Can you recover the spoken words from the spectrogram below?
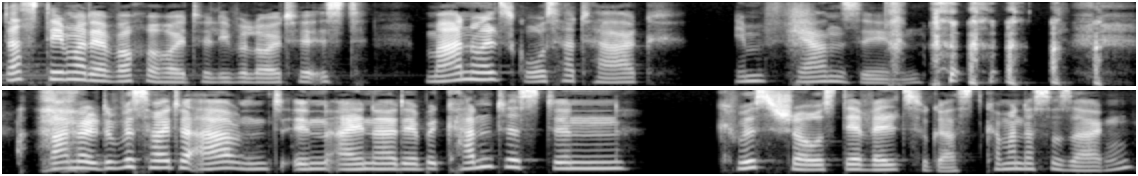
Das Thema der Woche heute, liebe Leute, ist Manuels großer Tag im Fernsehen. Manuel, du bist heute Abend in einer der bekanntesten Quizshows der Welt zu Gast. Kann man das so sagen?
